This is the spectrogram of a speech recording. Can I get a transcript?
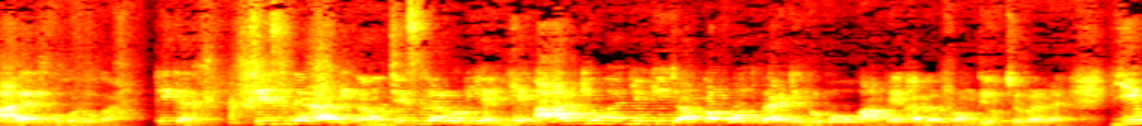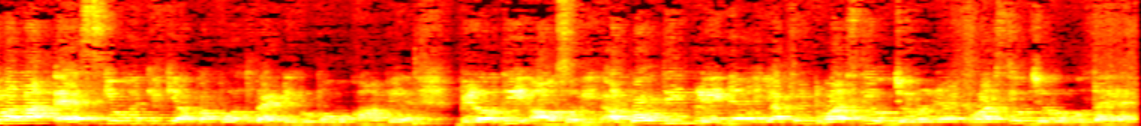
आर एल्कोहल होगा ठीक है? चीज़ क्लियर आ रही चीज़ क्लियर हो रही है ये आर क्यों है? क्योंकि जो आपका फोर्थ प्रायोरिटी ग्रुप है, वो कहाँ पे? अवे फ्रॉम दी ऑब्जर्वर है। ये वाला एस क्यों है? क्योंकि आपका फोर्थ प्रायोरिटी ग्रुप है, वो कहाँ पे है? Below the sorry above the plane है या फिर टुवर्ड्स दी ऑब्जर्वर है। टुवर्ड्स दी ऑब्जर्वर होता है।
